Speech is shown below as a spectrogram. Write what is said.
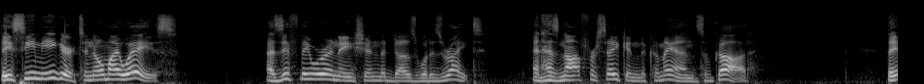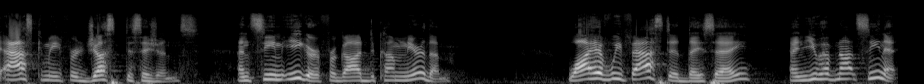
They seem eager to know my ways, as if they were a nation that does what is right and has not forsaken the commands of God. They ask me for just decisions and seem eager for God to come near them. Why have we fasted, they say, and you have not seen it?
